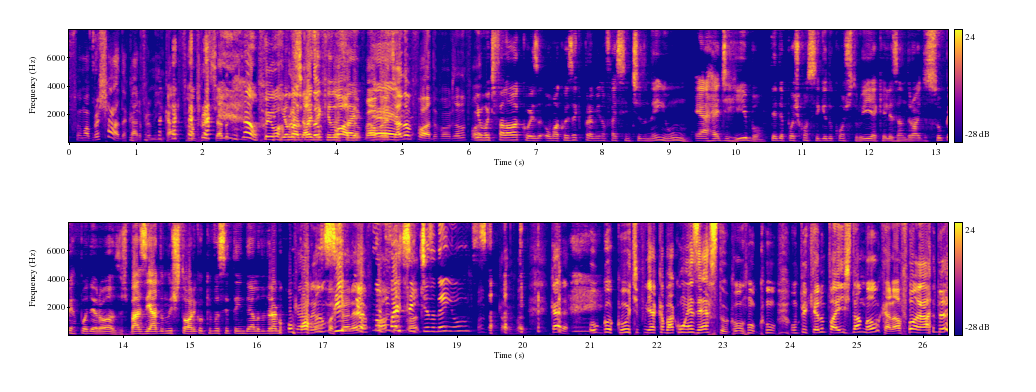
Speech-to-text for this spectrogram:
foi uma brochada, cara, pra mim, cara. Foi uma brochada. Não, Foi uma, uma coisa que não foda, faz- Foi uma é. brochada foda, foi uma brochada foda. E eu vou te falar uma coisa, uma coisa que pra mim não faz sentido nenhum é a Red Ribbon ter depois conseguido construir aqueles androides super poderosos, baseado no histórico que você tem dela do Dragon Ball Caramba, Z. cara, é não foda, faz foda. sentido nenhum. Cara, foda. Cara, o Goku, tipo, ia acabar com um exército, com, com um pequeno país na mão, cara, uma porrada.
